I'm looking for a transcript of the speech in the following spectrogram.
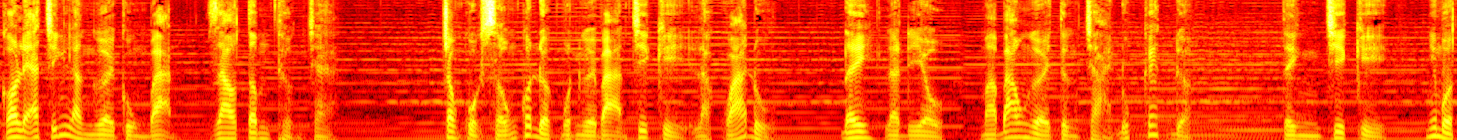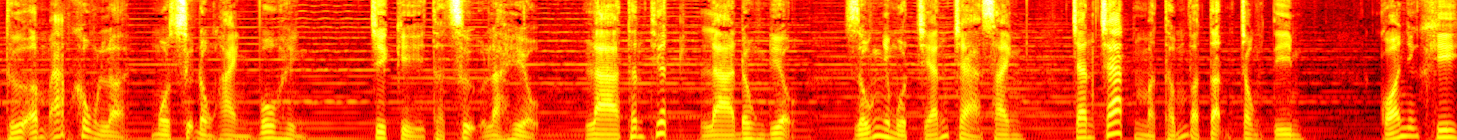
Có lẽ chính là người cùng bạn giao tâm thưởng trà. Trong cuộc sống có được một người bạn chi kỷ là quá đủ. Đây là điều mà bao người từng trải đúc kết được. Tình chi kỷ như một thứ ấm áp không lời, một sự đồng hành vô hình. chi kỷ thật sự là hiểu, là thân thiết, là đồng điệu, giống như một chén trà xanh, chan chát mà thấm vào tận trong tim. Có những khi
